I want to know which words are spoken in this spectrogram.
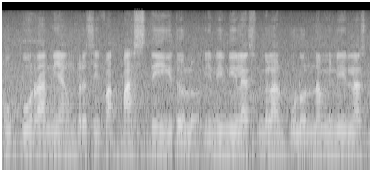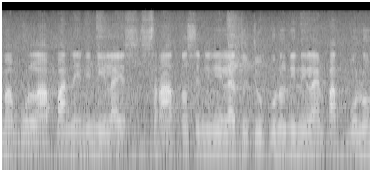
ukuran yang bersifat pasti gitu loh. Ini nilai 96 ini nilai 98 ini nilai 100 ini nilai 70 ini nilai 40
